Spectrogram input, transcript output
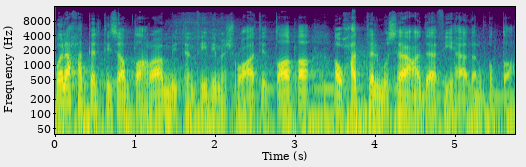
ولا حتى التزام طهران بتنفيذ مشروعات الطاقة أو حتى المساعدة في هذا القطاع.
